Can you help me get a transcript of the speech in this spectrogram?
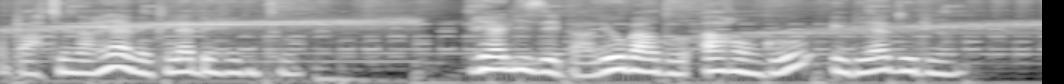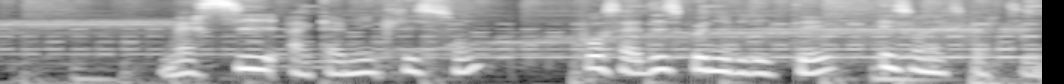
en partenariat avec Labyrintho, réalisé par Léobardo Arango et Léa de Lyon. Merci à Camille Clisson pour sa disponibilité et son expertise.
